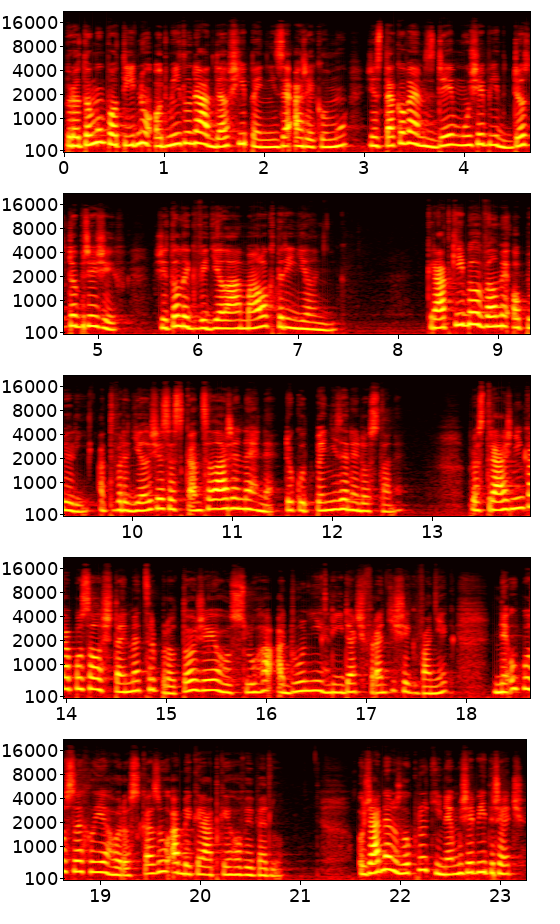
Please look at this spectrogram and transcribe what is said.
Proto mu po týdnu odmítl dát další peníze a řekl mu, že z takové mzdy může být dost dobře živ, že tolik vydělá málo který dělník. Krátký byl velmi opilý a tvrdil, že se z kanceláře nehne, dokud peníze nedostane. Pro strážníka poslal Steinmetzer proto, že jeho sluha a důlní hlídač František Vaněk neuposlechl jeho rozkazu, aby krátkého vyvedl. O žádném zhluknutí nemůže být řeč,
